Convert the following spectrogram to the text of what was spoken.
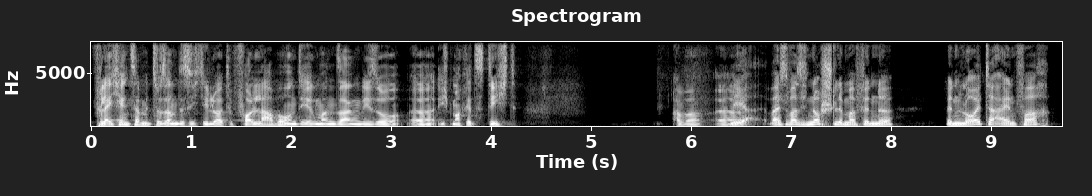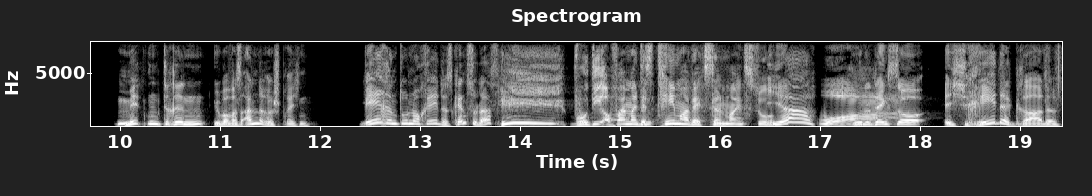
vielleicht hängt es damit zusammen, dass ich die Leute voll laber und irgendwann sagen die so, äh, ich mache jetzt dicht. Aber äh, Nee, weißt du, was ich noch schlimmer finde? Wenn Leute einfach mittendrin über was anderes sprechen. Während du noch redest. Kennst du das? wo die auf einmal das Thema wechseln, meinst du? Ja. Wow. Wo du denkst so, ich rede gerade. Das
